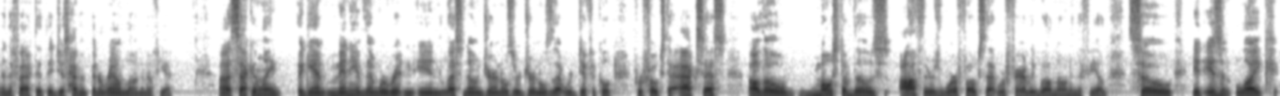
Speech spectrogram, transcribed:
and the fact that they just haven't been around long enough yet. Uh, secondly, again, many of them were written in less known journals or journals that were difficult for folks to access although most of those authors were folks that were fairly well known in the field. So it isn't like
